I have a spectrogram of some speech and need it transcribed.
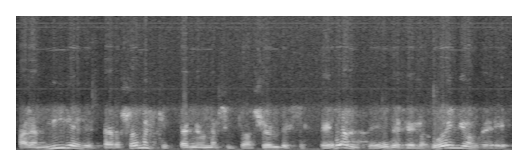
para miles de personas que están en una situación desesperante, ¿eh? desde los dueños de,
